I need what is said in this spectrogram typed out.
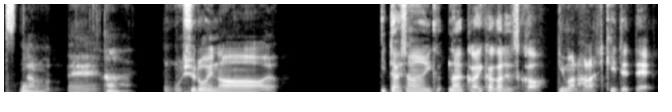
ますね。なるほどね。はい面白いなあ伊谷さん、なんかいかがですか？今の話聞いてて。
